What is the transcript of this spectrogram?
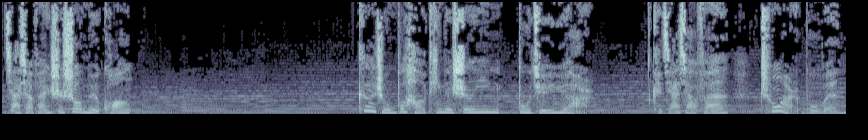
贾小凡是受虐狂。各种不好听的声音不绝于耳，可贾小凡充耳不闻。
